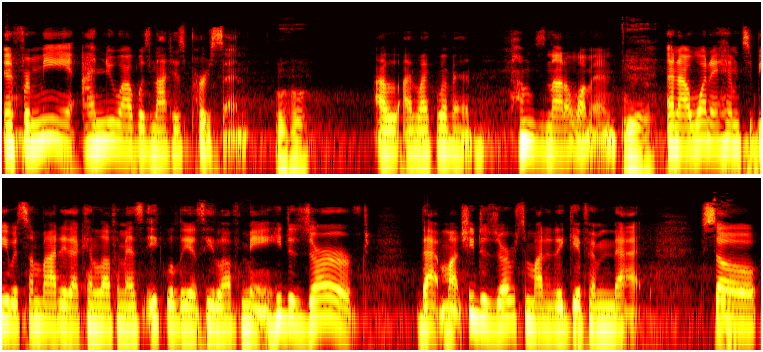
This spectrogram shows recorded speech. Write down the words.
And for me, I knew I was not his person. Uh-huh. I, I like women. He's not a woman. Yeah. And I wanted him to be with somebody that can love him as equally as he loved me. He deserved that much. He deserved somebody to give him that. So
